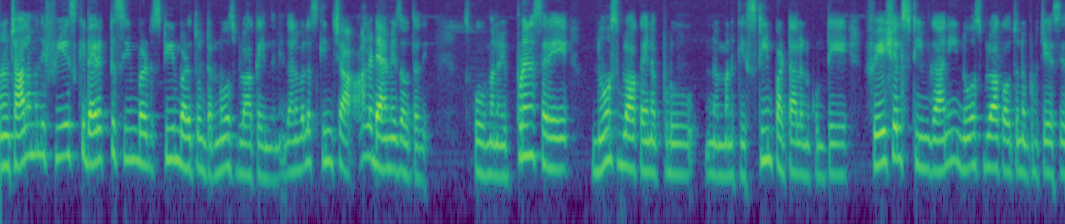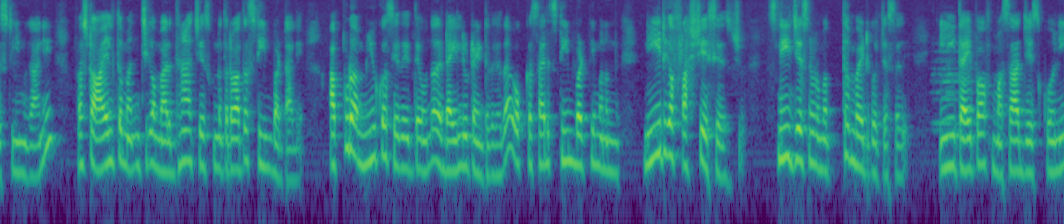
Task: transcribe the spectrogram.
మనం చాలామంది ఫేస్కి డైరెక్ట్ స్టీమ్ పడు స్టీమ్ పడుతుంటారు నోస్ బ్లాక్ అయిందని. దానివల్ల స్కిన్ చాలా డ్యామేజ్ అవుతుంది. సో మనం ఎప్పుడైనా సరే నోస్ బ్లాక్ అయినప్పుడు మనకి స్టీమ్ పట్టాలనుకుంటే ఫేషియల్ స్టీమ్ కానీ నోస్ బ్లాక్ అవుతున్నప్పుడు చేసే స్టీమ్ కానీ ఫస్ట్ ఆయిల్తో మంచిగా మర్దన చేసుకున్న తర్వాత స్టీమ్ పట్టాలి. అప్పుడు ఆ మ్యూకస్ ఏదైతే ఉందో అది డైల్యూట్ అయింటుంది కదా. ఒక్కసారి స్టీమ్ పట్టి మనం నీట్గా ఫ్లష్ చేసేయచ్చు. స్నీజ్ చేసినప్పుడు మొత్తం బయటకు వచ్చేస్తుంది. ఈ టైప్ ఆఫ్ మసాజ్ చేసుకొని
